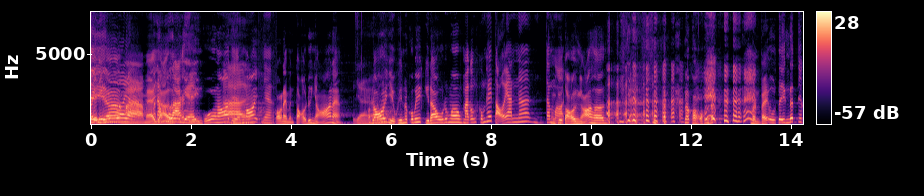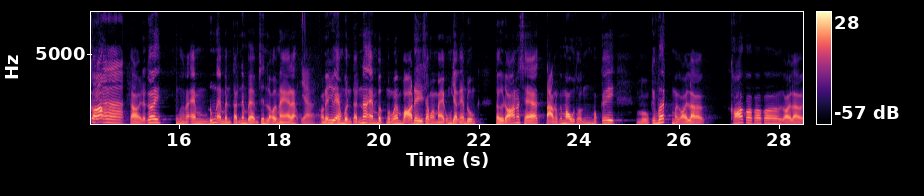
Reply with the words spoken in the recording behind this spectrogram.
chi á à. mà mẹ Mà nó vợ la cái chuyện của nó thì À. không nói. dạ. Còn này mình tội đứa nhỏ nè. Dạ. Nó đói nhiều khi nó có biết gì đâu đúng không? Mà con cũng thấy tội anh á ta mệt. chú tội con nhỏ hơn. Nó còn con nít mình phải ưu tiên nít chứ con. Ờ. trời đất ơi mà em đúng là em bình tĩnh em về em xin lỗi mẹ đó. Dạ. Còn nếu như em không bình tĩnh á em bực mình em bỏ đi xong rồi mẹ cũng giận em luôn. Từ đó nó sẽ tạo nên cái mâu thuẫn một cái một cái vết mà gọi là khó có có có gọi là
